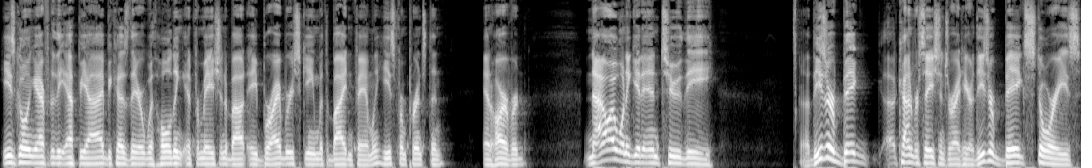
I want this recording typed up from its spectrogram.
He's going after the FBI because they are withholding information about a bribery scheme with the Biden family. He's from Princeton and Harvard. Now I want to get into the. Uh, these are big uh, conversations right here. These are big stories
